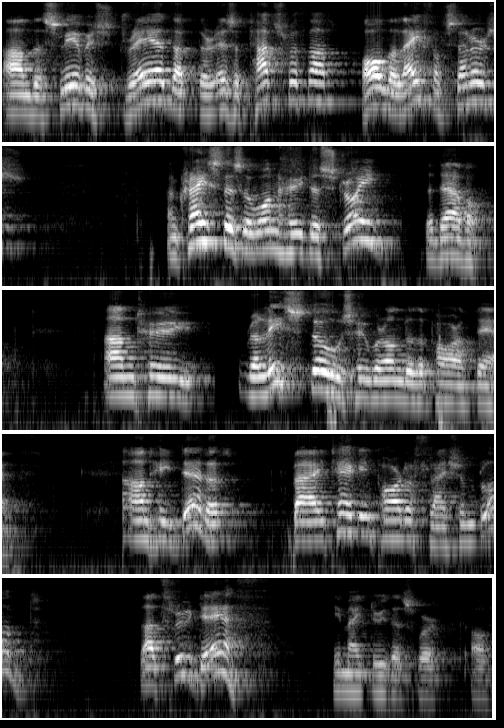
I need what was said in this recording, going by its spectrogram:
and the slavish dread that there is attached with that all the life of sinners. And Christ is the one who destroyed the devil and who released those who were under the power of death. And he did it by taking part of flesh and blood, that through death he might do this work of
